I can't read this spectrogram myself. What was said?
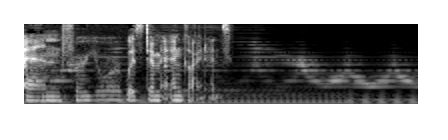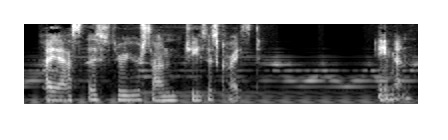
and for your wisdom and guidance. I ask this through your Son, Jesus Christ. Amen.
